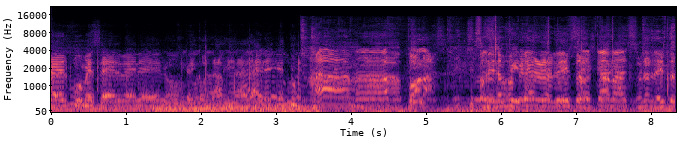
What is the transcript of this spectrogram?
Perfume es el veneno que contamina el aire que tú ¡Amapolas! Podríamos de estos. Camas. Unos de estos.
